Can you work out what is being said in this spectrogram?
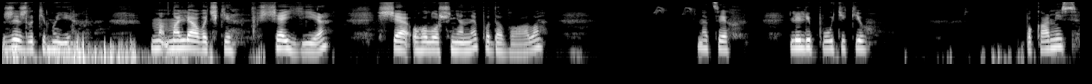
Жижлики мої, малявочки ще є. Ще оголошення не подавала на цих ліліпутіків. Покамість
